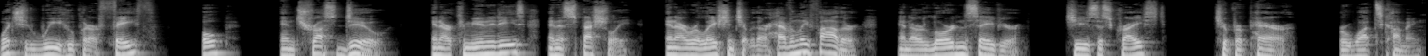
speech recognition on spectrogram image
What should we who put our faith, hope, and trust do in our communities and especially in our relationship with our Heavenly Father and our Lord and Savior, Jesus Christ, to prepare for what's coming?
